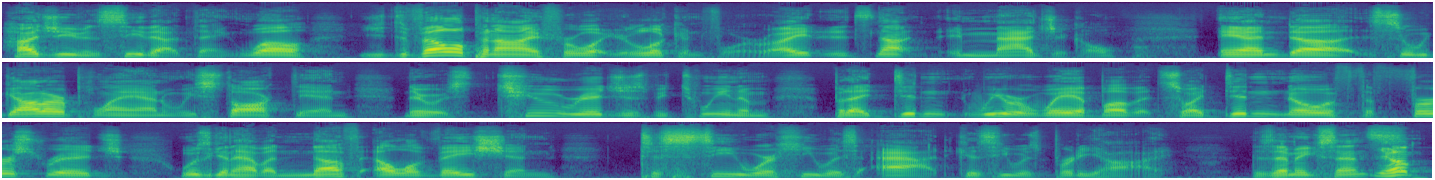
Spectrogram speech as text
How'd you even see that thing?" Well, you develop an eye for what you're looking for, right? It's not magical. And uh, so we got our plan. We stalked in. There was two ridges between them, but I didn't. We were way above it, so I didn't know if the first ridge was going to have enough elevation to see where he was at because he was pretty high. Does that make sense? Yep.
